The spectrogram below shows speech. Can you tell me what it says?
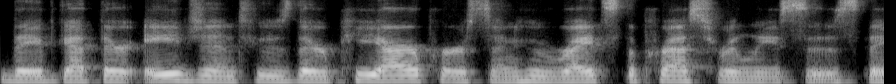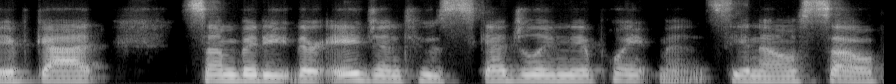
they've got their agent who's their PR person who writes the press releases. They've got somebody their agent who's scheduling the appointments, you know. So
